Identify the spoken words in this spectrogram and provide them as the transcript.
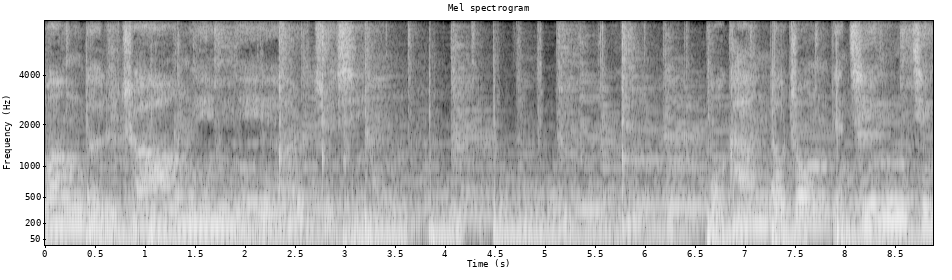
梦的旅程因你而觉醒，我看到终点清净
